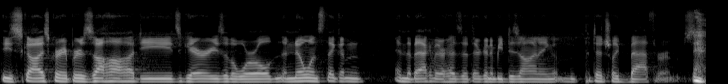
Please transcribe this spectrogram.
these skyscrapers, Zaha Hadid's, Gehry's of the world, and no one's thinking in the back of their heads that they're going to be designing potentially bathrooms. you know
